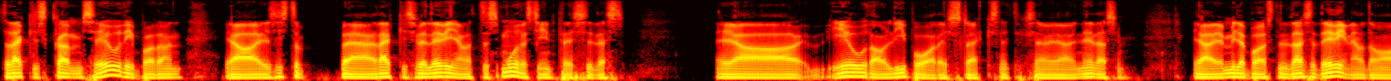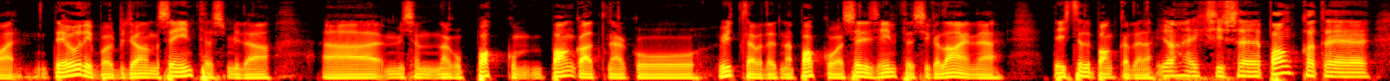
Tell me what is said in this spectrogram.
ta rääkis ka, mis see Euribor on ja, ja siis ta äh, rääkis veel erinevatest muudest intressidest. ja euro Liborist rääkis näiteks ja, ja nii edasi. ja, ja mille poolest need asjad erinevad omavahel. et Euribor pidi olema see intress, mida äh,, mis on nagu pakkum-, pangad nagu ütlevad, et nad pakuvad sellise intressiga laene teistele pankadele. jah, ehk siis äh, pankade äh,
